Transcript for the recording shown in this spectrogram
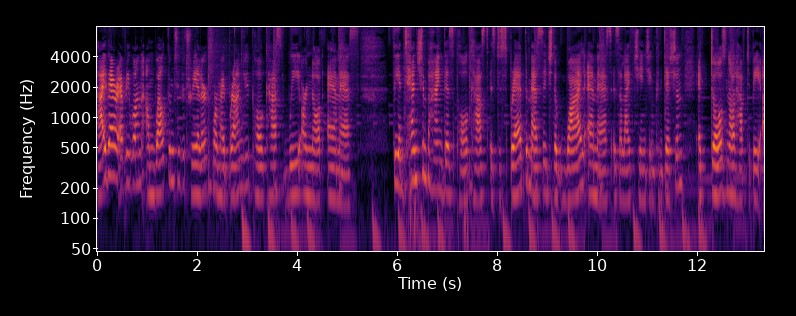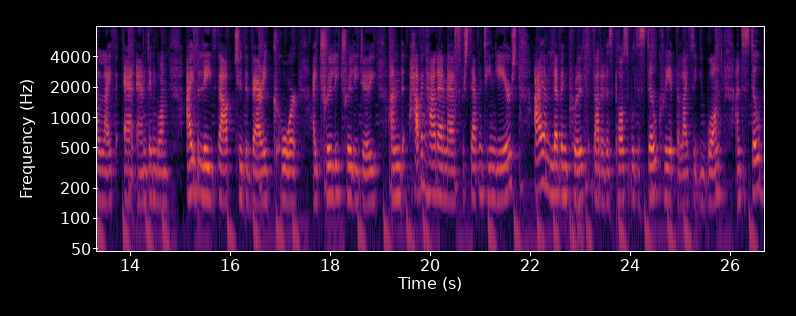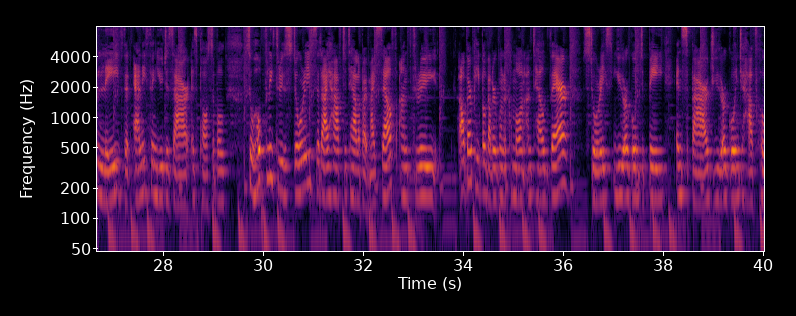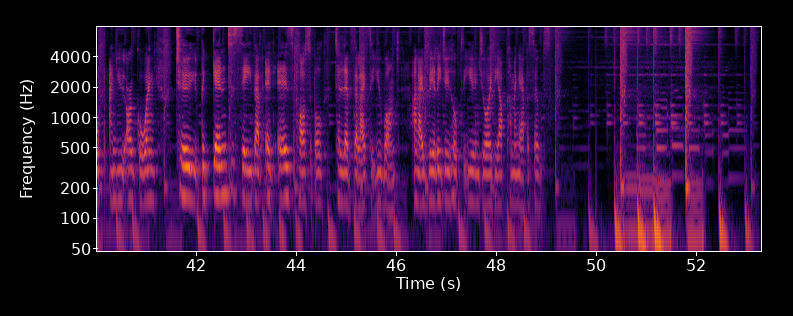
Hi there, everyone, and welcome to the trailer for my brand new podcast, We Are Not MS. The intention behind this podcast is to spread the message that while MS is a life changing condition, it does not have to be a life ending one. I believe that to the very core. I truly, truly do. And having had MS for 17 years, I am living proof that it is possible to still create the life that you want and to still believe that anything you desire is possible. So, hopefully, through the stories that I have to tell about myself and through other people that are going to come on and tell their stories, you are going to be inspired, you are going to have hope, and you are going to begin to see that it is possible to live the life that you want. And I really do hope that you enjoy the upcoming episodes.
